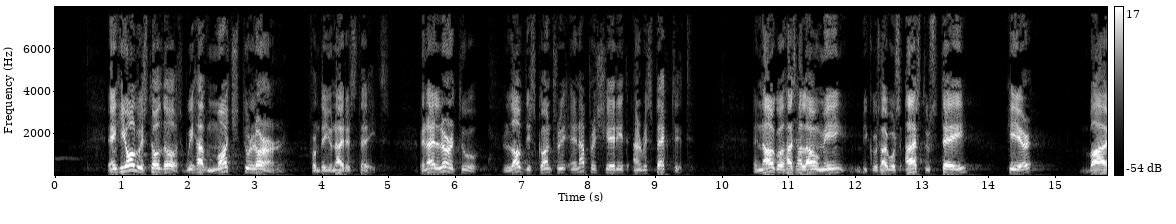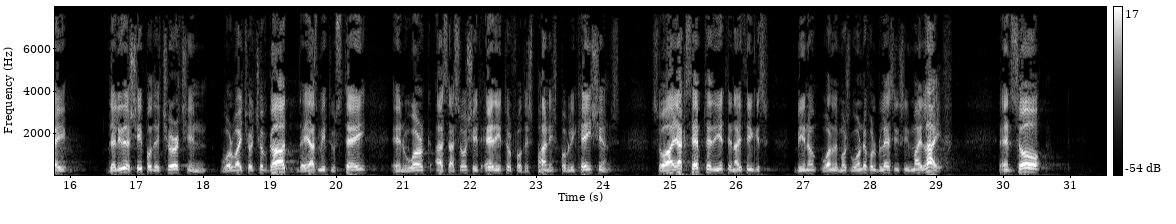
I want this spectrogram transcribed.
And he always told us, we have much to learn from the United States. And I learned to love this country and appreciate it and respect it. And now God has allowed me, because I was asked to stay here by the leadership of the church in Worldwide Church of God. They asked me to stay and work as associate editor for the Spanish publications. So I accepted it and I think it's been a, one of the most wonderful blessings in my life. And so,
